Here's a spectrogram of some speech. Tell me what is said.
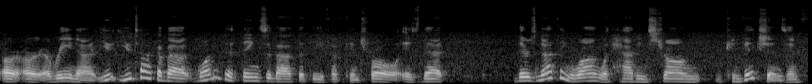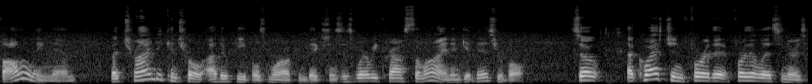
or, or arena. You you talk about one of the things about the thief of control is that there's nothing wrong with having strong convictions and following them, but trying to control other people's moral convictions is where we cross the line and get miserable. So, a question for the for the listeners:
